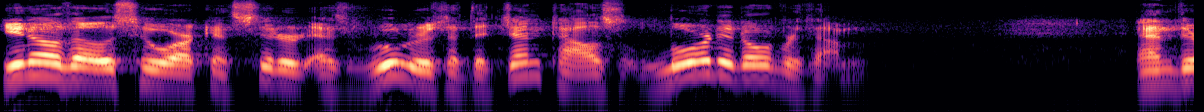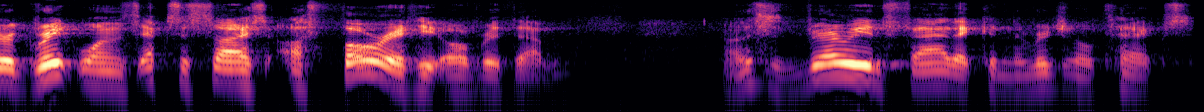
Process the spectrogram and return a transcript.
You know, those who are considered as rulers of the Gentiles lord it over them, and their great ones exercise authority over them. Now, this is very emphatic in the original text.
